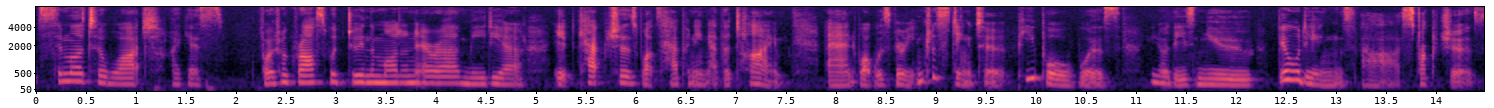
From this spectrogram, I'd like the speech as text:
similar to what I guess photographs would do in the modern era, media, it captures what's happening at the time. And what was very interesting to people was, you know, these new buildings, uh, structures,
